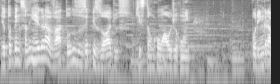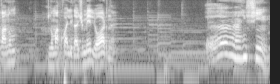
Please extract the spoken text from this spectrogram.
eu tô pensando em regravar todos os episódios que estão com áudio ruim. Porém, gravar num, numa qualidade melhor, né? É, enfim,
